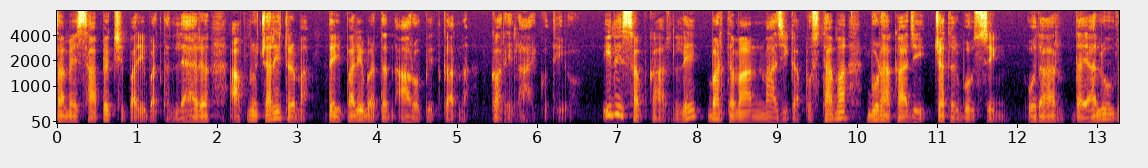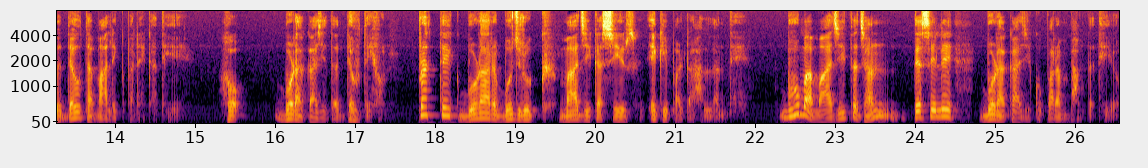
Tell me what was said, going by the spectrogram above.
समय सापेक्ष परिवर्तन ल्याएर आफ्नो चरित्रमा त्यही परिवर्तन आरोपित गर्न करे लागेको थियो। यिनै सब कारणले वर्तमान माझीका पुस्तामा बुढा काजी चतुर्भुज सिंह उदार दयालु र देउता मालिक बनेका थिए। हो बुढा काजी त देउतै हुन्। प्रत्येक बुढा र बुजुर्ग माझीका शिर एकैपल्ट हल्लन्थे। भूमा माझी त झन् त्यसैले बुढा काजीको परम भक्त थियो।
